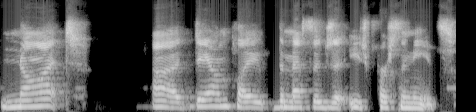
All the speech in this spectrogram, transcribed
not uh, downplay the message that each person needs.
